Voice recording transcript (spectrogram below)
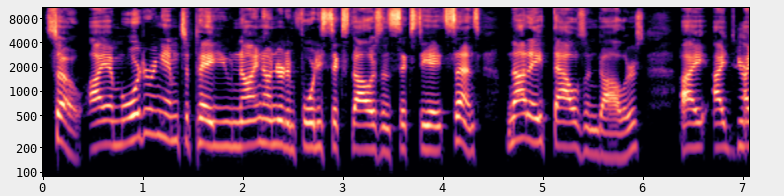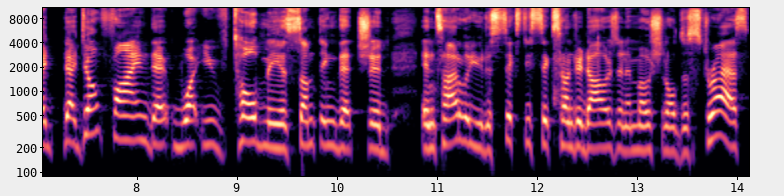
So I am ordering him to pay you $946.68, not $8,000. I, I, I, I don't find that what you've told me is something that should entitle you to $6,600 in emotional distress.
